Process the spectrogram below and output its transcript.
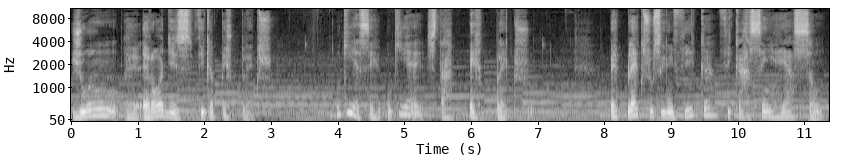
João, é, Herodes fica perplexo. O que é ser? O que é estar perplexo? Perplexo significa ficar sem reação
